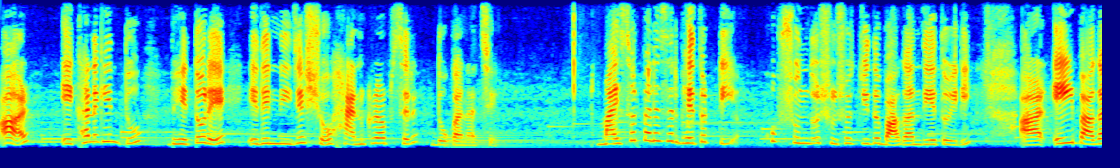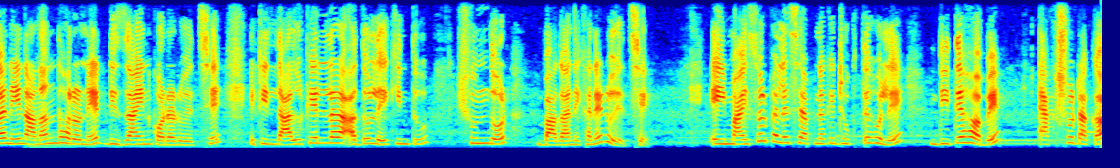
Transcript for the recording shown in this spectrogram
আর এখানে কিন্তু ভেতরে এদের নিজস্ব হ্যান্ডক্রাফটসের দোকান আছে। মাইসোর প্যালেসের ভেতরটি খুব সুন্দর সুসজ্জিত বাগান দিয়ে তৈরি। আর এই বাগানে নানান ধরনের ডিজাইন করা রয়েছে। একটি লালকেল্লার আদলে কিন্তু সুন্দর বাগান এখানে রয়েছে। এই মাইসোর প্যালেসে আপনাকে ঢুকতে হলে দিতে হবে একশো টাকা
